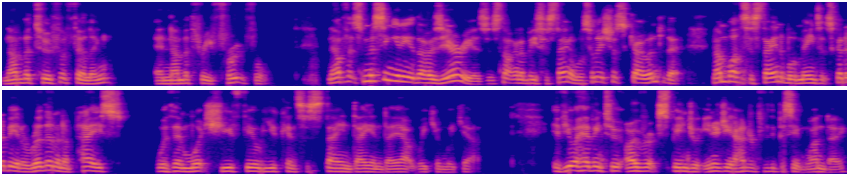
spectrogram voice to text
number two fulfilling and number three fruitful now if it's missing any of those areas it's not going to be sustainable so let's just go into that number one sustainable means it's got to be at a rhythm and a pace within which you feel you can sustain day in day out week in week out if you're having to overexpend your energy 150% one day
